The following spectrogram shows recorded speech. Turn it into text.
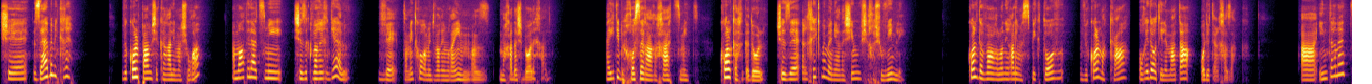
שזה היה במקרה. וכל פעם שקרה לי משהו רע, אמרתי לעצמי שזה כבר הרגל, ותמיד קורים לי דברים רעים, אז מה חדש בעוד אחד? הייתי בחוסר הערכה עצמית כל כך גדול, שזה הרחיק ממני אנשים שחשובים לי. כל דבר לא נראה לי מספיק טוב, וכל מכה הורידה אותי למטה עוד יותר חזק. האינטרנט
